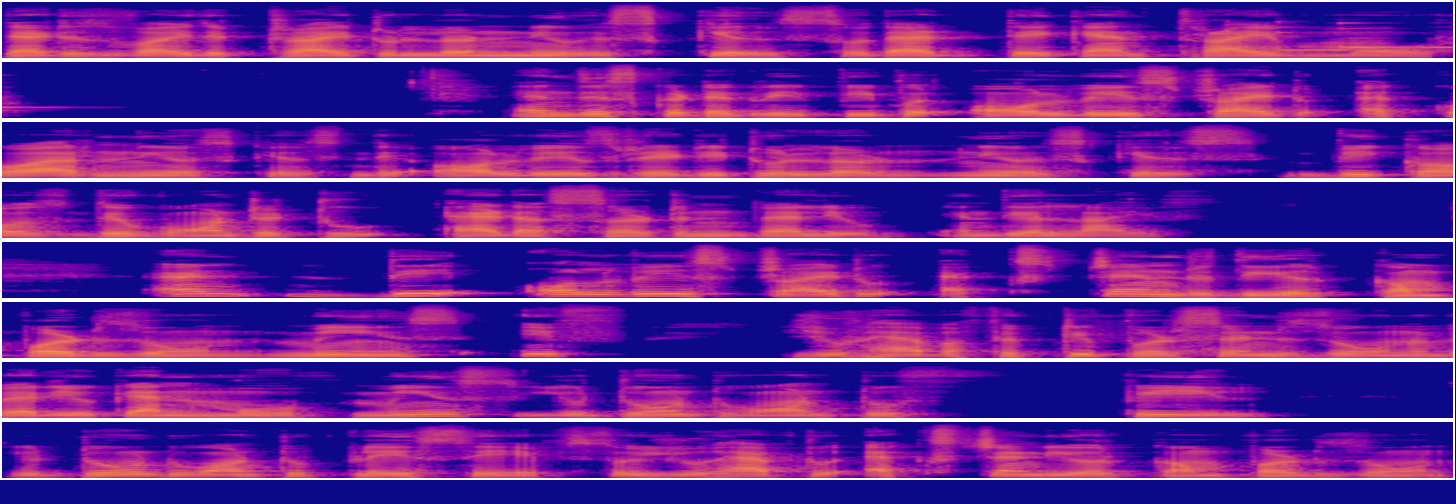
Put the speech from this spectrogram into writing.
That is why they try to learn new skills so that they can thrive more. In this category people always try to acquire new skills. They always ready to learn new skills because they wanted to add a certain value in their life. And they always try to extend their comfort zone. Means if you have a 50% zone where you can move means you don't want to feel you don't want to play safe so you have to extend your comfort zone.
